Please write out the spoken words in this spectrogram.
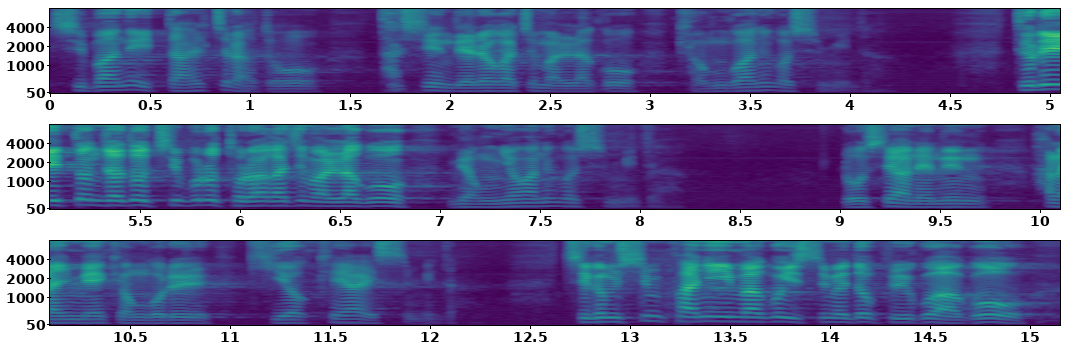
집안에 있다 할지라도 다시 내려가지 말라고 경고하는 것입니다. 들에 있던 자도 집으로 돌아가지 말라고 명령하는 것입니다. 롯의 아내는 하나님의 경고를 기억해야 했습니다. 지금 심판이 임하고 있음에도 불구하고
